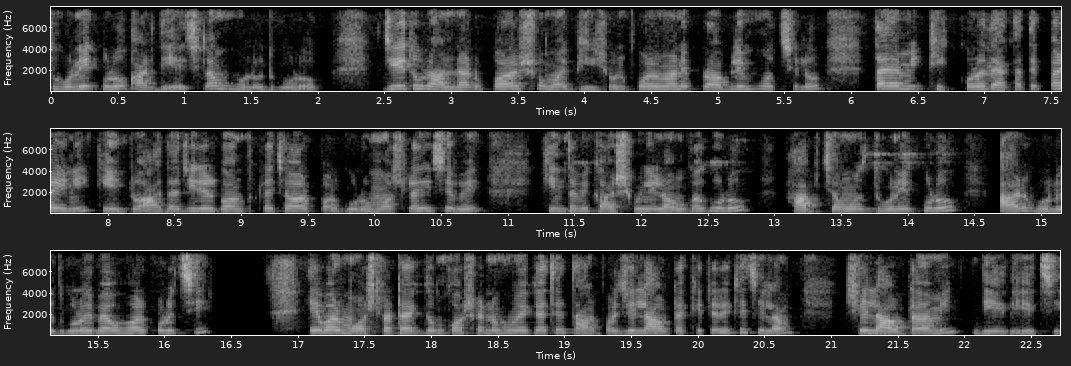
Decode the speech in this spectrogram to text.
ধনে গুঁড়ো আর দিয়েছিলাম হলুদ গুঁড়ো। যেহেতু রান্নার করার সময় ভীষণ পরিমাণে প্রবলেম হচ্ছিল, তাই আমি ঠিক করে দেখাতে পারিনি, কিন্তু আদা জিরের গন্ধটা যাওয়ার পর গুঁড়ো মশলা হিসেবে কিন্তু আমি কাশ্মীরি লঙ্কা গুঁড়ো, হাফ চামচ ধনে গুঁড়ো আর হলুদ গুঁড়োই ব্যবহার করেছি। এবার মশলাটা একদম কষানো হয়ে গেছে, তারপর যে লাউটা কেটে রেখেছিলাম সেই লাউটা আমি দিয়ে দিয়েছি।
